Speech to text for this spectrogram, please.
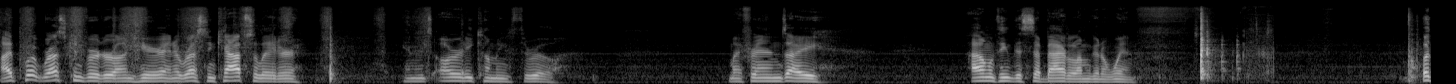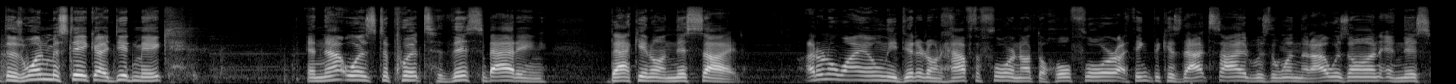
I put rust converter on here and a rust encapsulator, and it's already coming through. My friends, I I don't think this is a battle I'm gonna win. But there's one mistake I did make, and that was to put this batting back in on this side. I don't know why I only did it on half the floor and not the whole floor. I think because that side was the one that I was on and this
